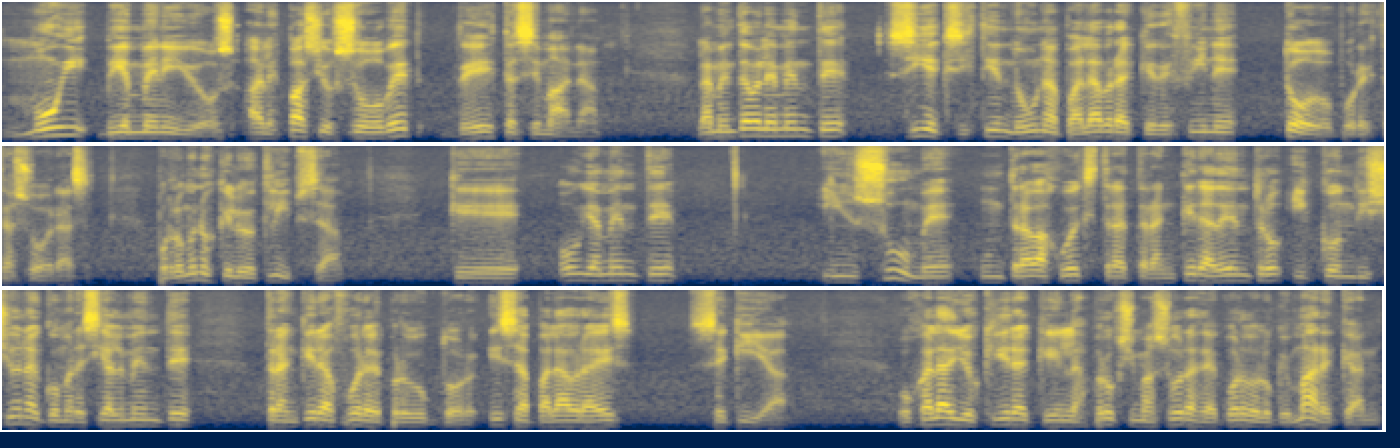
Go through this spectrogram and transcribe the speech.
Muy bienvenidos al espacio Sobet de esta semana. Lamentablemente sigue existiendo una palabra que define todo por estas horas, por lo menos que lo eclipsa, que obviamente insume un trabajo extra tranquera dentro y condiciona comercialmente tranquera fuera del productor. Esa palabra es sequía. Ojalá Dios quiera que en las próximas horas, de acuerdo a lo que marcan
